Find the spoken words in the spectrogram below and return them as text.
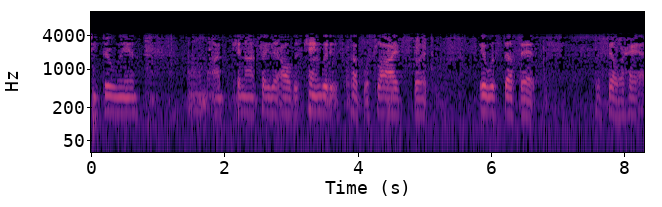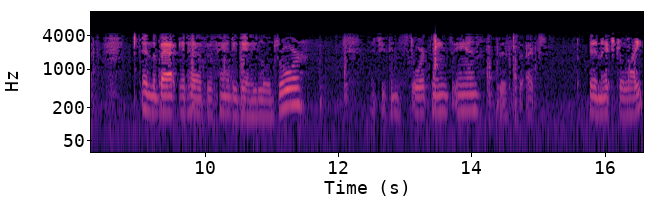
she threw in. Um, I cannot say that all this came with it. It's a couple of slides, but it was stuff that the seller had. In the back, it has this handy dandy little drawer that you can store things in. This is been extra light.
